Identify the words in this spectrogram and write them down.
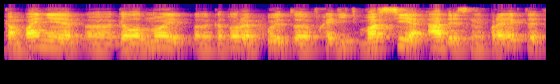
компании головной, которая будет входить во все адресные проекты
